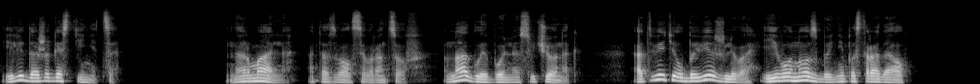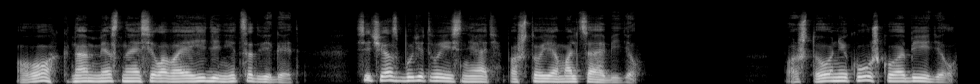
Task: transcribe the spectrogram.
или даже гостиница. «Нормально», – отозвался Воронцов. Наглый больно сучонок. Ответил бы вежливо, и его нос бы не пострадал. О, к нам местная силовая единица двигает. Сейчас будет выяснять, по что я мальца обидел. «По что Никушку обидел?»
